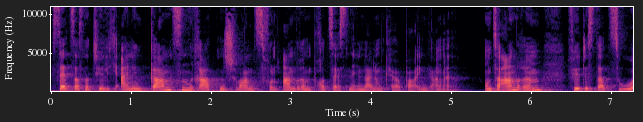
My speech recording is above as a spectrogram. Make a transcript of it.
setzt das natürlich einen ganzen Rattenschwanz von anderen Prozessen in deinem Körper in Gange. Unter anderem führt es dazu,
